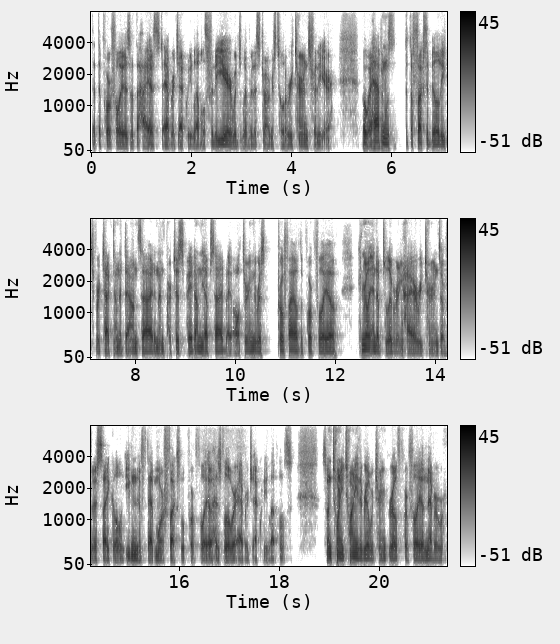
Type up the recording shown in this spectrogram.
that the portfolios with the highest average equity levels for the year would deliver the strongest total returns for the year. But what happened was that the flexibility to protect on the downside and then participate on the upside by altering the risk profile of the portfolio can really end up delivering higher returns over the cycle, even if that more flexible portfolio has lower average equity levels. So in 2020, the real return growth portfolio never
